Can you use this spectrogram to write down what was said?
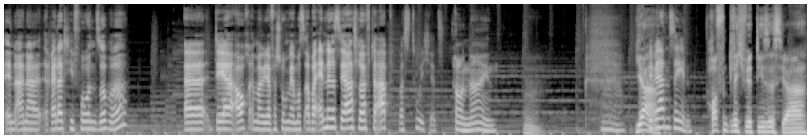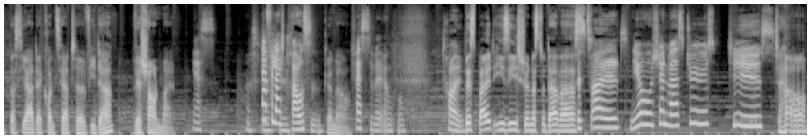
in einer relativ hohen Summe, äh, der auch immer wieder verschoben werden muss. Aber Ende des Jahres läuft er ab. Was tue ich jetzt? Oh nein. Hm. Naja. ja, Wir werden sehen. hoffentlich wird dieses Jahr das Jahr der Konzerte wieder. Wir schauen mal. Yes. Ja, vielleicht schön. draußen. Genau. Festival irgendwo. Toll. Bis bald, Easy. Schön, dass du da warst. Bis bald. Jo, schön was. Tschüss. Tschüss. Ciao.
